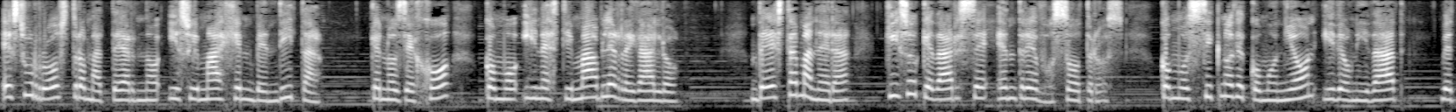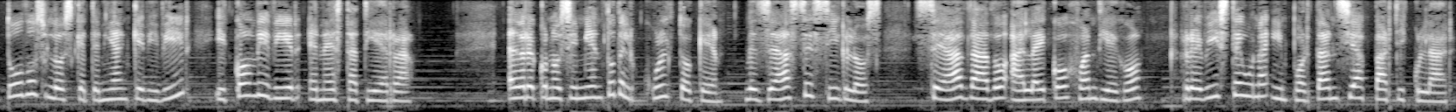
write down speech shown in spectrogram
es su rostro materno y su imagen bendita, que nos dejó como inestimable regalo. De esta manera quiso quedarse entre vosotros, como signo de comunión y de unidad de todos los que tenían que vivir y convivir en esta tierra. El reconocimiento del culto que, desde hace siglos, se ha dado al laico Juan Diego reviste una importancia particular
